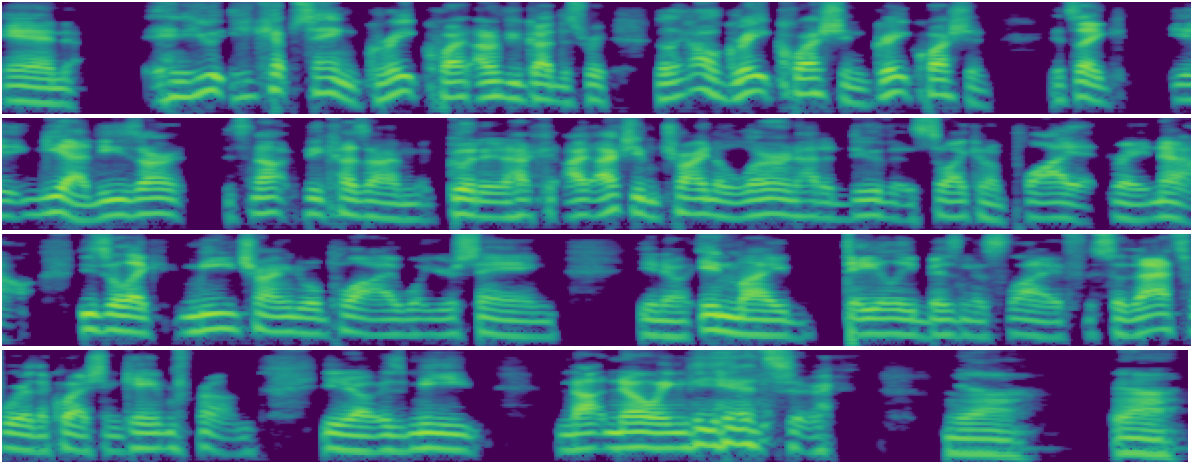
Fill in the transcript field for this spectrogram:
and and he, he kept saying great question i don't know if you got this right they're like oh great question great question it's like yeah these aren't it's not because I'm good at I actually am trying to learn how to do this so I can apply it right now. These are like me trying to apply what you're saying, you know, in my daily business life. So that's where the question came from, you know, is me not knowing the answer. Yeah. Yeah.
